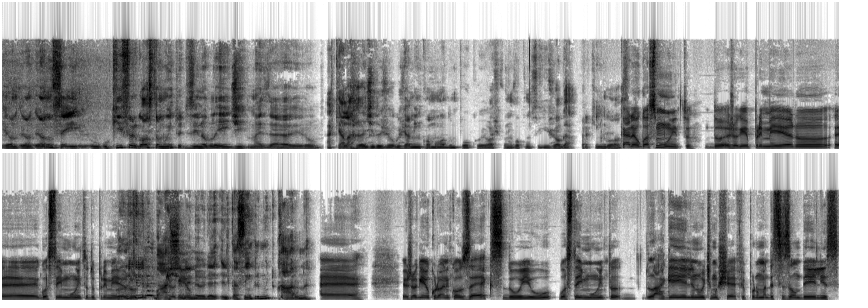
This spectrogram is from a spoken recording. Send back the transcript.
eu, eu, eu não sei. O, o Kiefer gosta muito de Xenoblade, mas é, eu, aquela HUD do jogo já me incomoda um pouco. Eu acho que eu não vou conseguir jogar. Para quem gosta. Cara, eu gosto muito. Do, eu joguei o primeiro, é, gostei muito do primeiro. O problema é que ele não baixa, joguei... né, meu? Ele, ele tá sempre muito caro, né? É. Eu joguei o Chronicles X do Wii U, gostei muito. Larguei ele no último chefe por uma decisão deles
